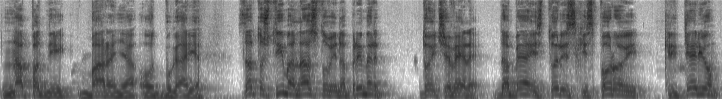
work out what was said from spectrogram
нападни барања од Бугарија. Затоа што има наслови, на пример, Дојче Веле, да беа историски спорови, критериум,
